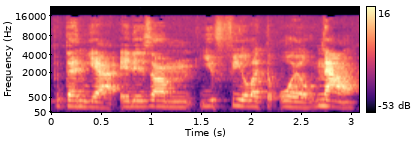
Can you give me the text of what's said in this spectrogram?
but then yeah, it is, um, you feel like the oil. Now,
